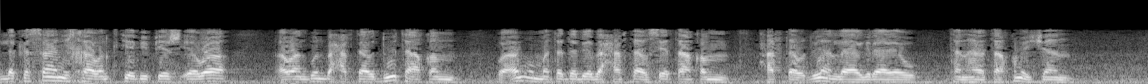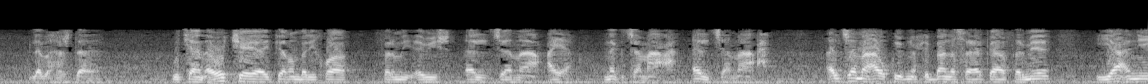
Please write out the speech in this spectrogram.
لكسان خاون كتابي بيش إيوا أوان بون بحفتا ودو تاقم وأم أمة دبي بحفتا وسي تاقم حفتا ودويان لا أقرايا تەنها تاقمێکیان لە بەهشدایە وتیان ئەوە چێە پێغمبەری خوا فەرمی ئەویش الجەماعەیە نەک جەماعە الجەماعە الجەماعە وكو ابن حبان لصحيحك فرمي يعني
